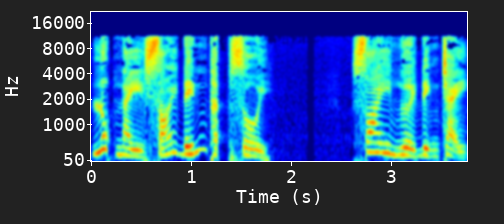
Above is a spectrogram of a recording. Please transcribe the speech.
lúc này sói đến thật rồi. Xoay người định chạy.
